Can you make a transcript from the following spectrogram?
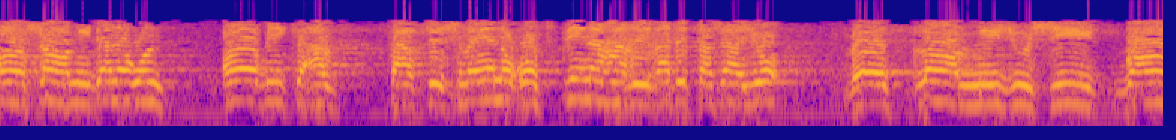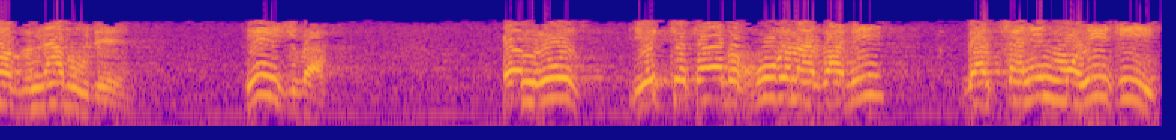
آشامیدن اون آبی که از سرچشمه نخستین حقیقت تشیع و اسلام میجوشید باز نبوده. هیچ وقت. امروز یک کتاب خوب مذهبی در چنین محیطی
